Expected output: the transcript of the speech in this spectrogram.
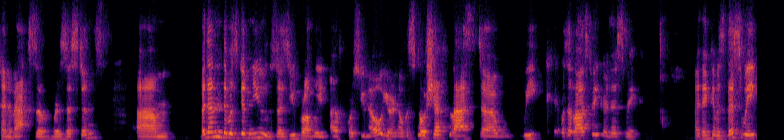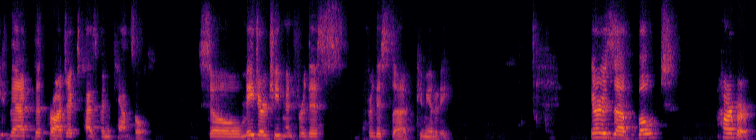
kind of acts of resistance. Um, but then there was good news, as you probably, of course, you know, you're in Nova Scotia last uh, week. Was it last week or this week? I think it was this week that the project has been canceled. So major achievement for this for this uh, community. Here is a boat harbor,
